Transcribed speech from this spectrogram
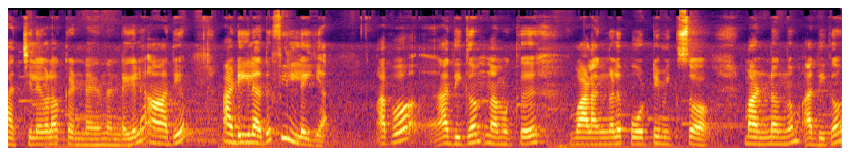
പച്ചിലകളോ ഒക്കെ ഉണ്ടെന്നുണ്ടെങ്കിൽ ആദ്യം അടിയിൽ അത് ഫില്ല് ചെയ്യുക. അപ്പോൾ അധികം നമുക്ക് വളങ്ങൾ പോട്ടി മിക്സോ മണ്ണൊന്നും അധികം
